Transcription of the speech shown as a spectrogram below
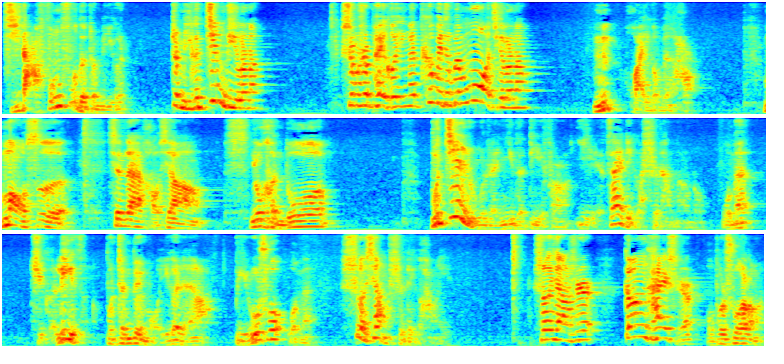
极大丰富的这么一个这么一个境地了呢，是不是配合应该特别特别默契了呢？嗯，画一个问号。貌似现在好像有很多不尽如人意的地方也在这个市场当中。我们举个例子，不针对某一个人啊，比如说我们摄像师这个行业，摄像师。刚开始我不是说了吗？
